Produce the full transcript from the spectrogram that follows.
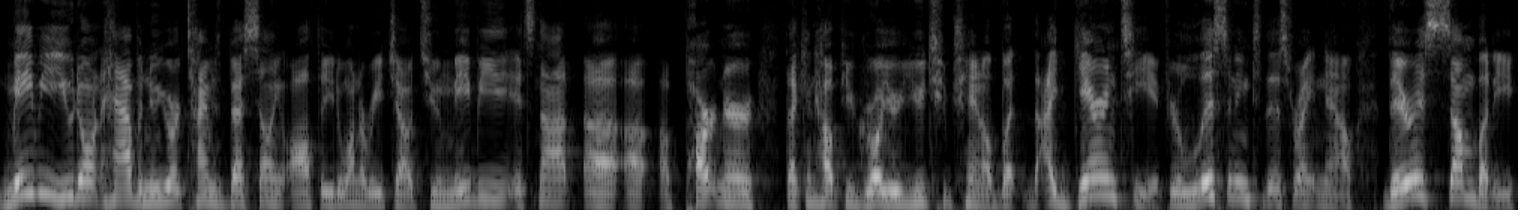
maybe you don't have a New York Times bestselling author you'd want to reach out to. Maybe it's not a, a, a, partner that can help you grow your YouTube channel. But I guarantee, if you're listening to this right now, there is somebody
